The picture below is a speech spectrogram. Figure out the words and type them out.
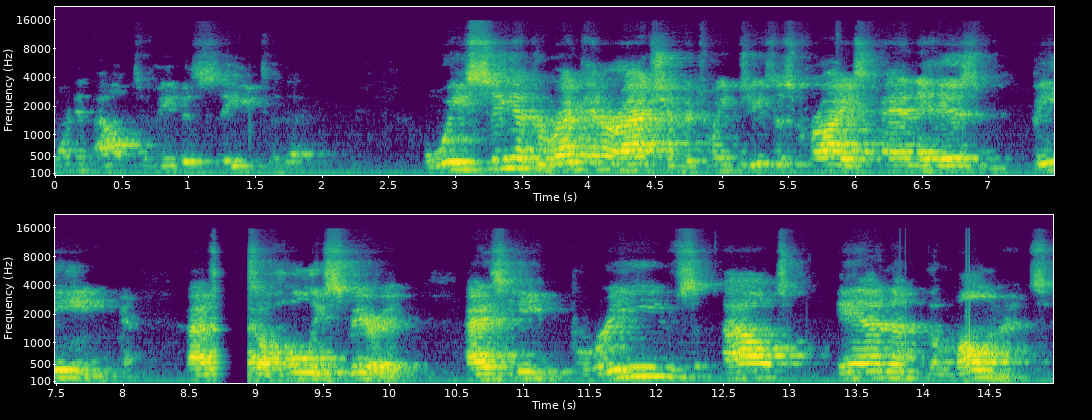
pointed out to me to see today. We see a direct interaction between Jesus Christ and his being as a Holy Spirit as he breathes out in the moment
